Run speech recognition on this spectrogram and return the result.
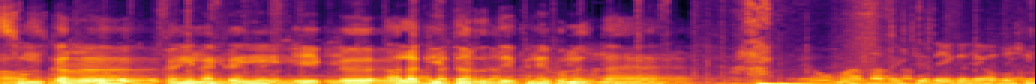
सुनकर कहीं ना कहीं एक अलग ही दर्द देखने को मिलता है ਇਹ ਉਹ ਮਾਤਾ ਬੈਠੇ ਦੇਖਦੇ ਹੋ ਤੁਸੀਂ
